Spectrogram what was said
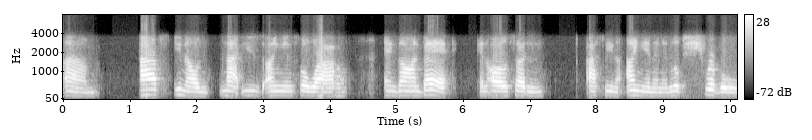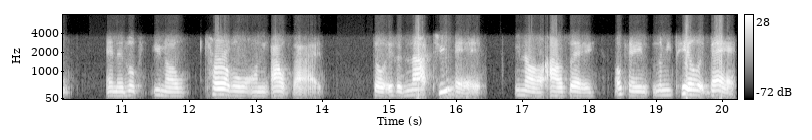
um, I've you know not used onions for a while and gone back, and all of a sudden I see the onion and it looks shriveled and it looks you know terrible on the outside so if it's not too bad, you know, I'll say, okay, let me peel it back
